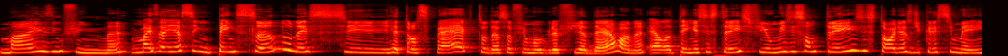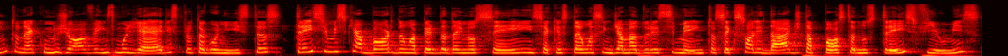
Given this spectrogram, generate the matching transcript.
Mas, enfim, né? Mas aí, assim, pensando nesse retrospecto dessa filmografia dela, né? Ela tem esses três filmes e são três histórias de crescimento, né? Com jovens mulheres protagonistas. Três filmes que abordam a perda da inocência, a questão, assim, de amadurecimento. A sexualidade tá posta nos três filmes.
